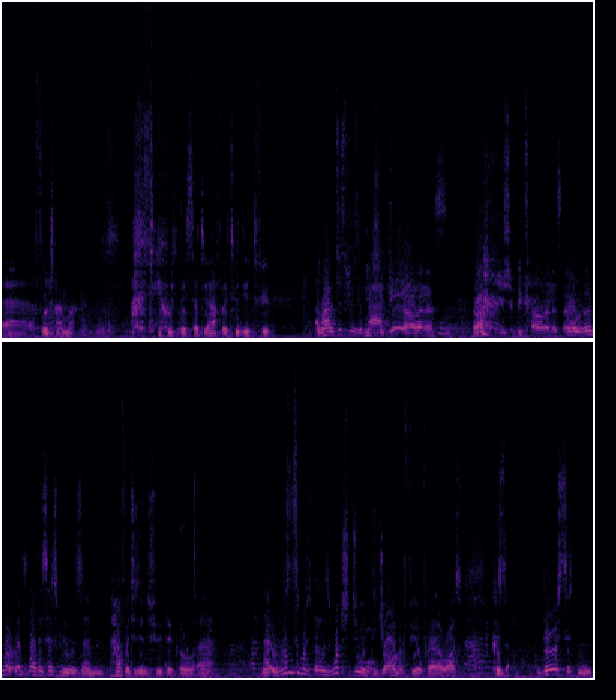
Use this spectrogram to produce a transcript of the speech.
uh, a full-time worker. And they, they said to me halfway through the interview, and I just was a bad you should be day. calling us. What? You should be calling us. now. Well, well, what, what, what they said to me was um, halfway through the interview they go. Uh, now it wasn't so much. It was much to do with the geography of where I was, because they were sitting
